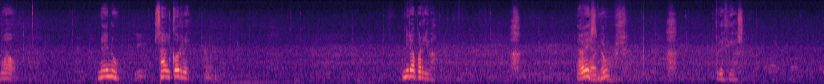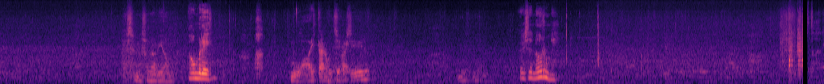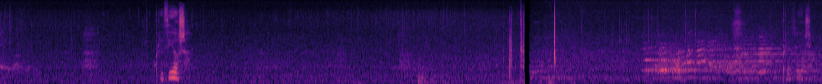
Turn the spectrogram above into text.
Wow. Nenu, sal, corre. Mira para arriba. ¿La ves, no? Preciosa. Eso no es un avión. Hombre, Buah, esta noche va a ser... es enorme. preciosa. Preciosa.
